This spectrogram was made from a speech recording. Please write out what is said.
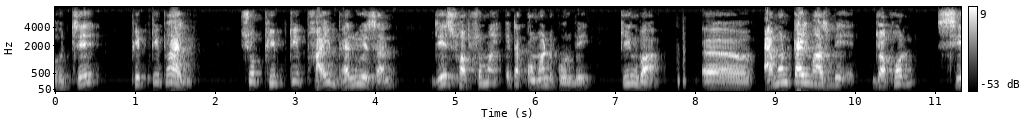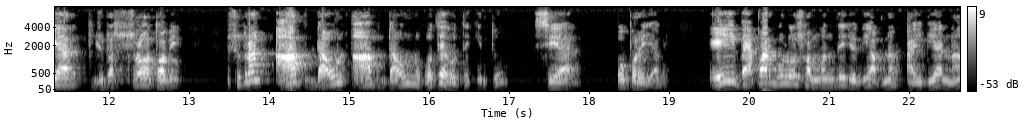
হচ্ছে fifty five so fifty five valuation যে সবসময় এটা কমান্ড করবে কিংবা এমন টাইম আসবে যখন শেয়ার কিছুটা স্লথ হবে। সুতরাং আপ ডাউন আপ ডাউন হতে হতে কিন্তু শেয়ার ওপরে যাবে। এই ব্যাপারগুলো সম্বন্ধে যদি আপনার আইডিয়া না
